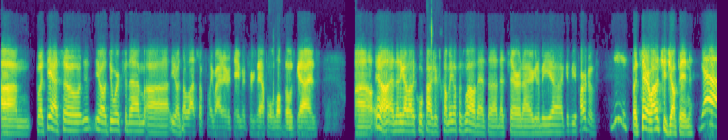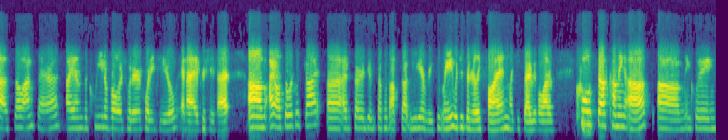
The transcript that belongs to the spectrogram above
Um, but yeah so you know do work for them. Uh, you know done a lot of stuff for like ride entertainment for example. Love those guys uh, you know, and then they got a lot of cool projects coming up as well that uh, that Sarah and I are gonna be uh, gonna be a part of. Yee. But Sarah, why don't you jump in? Yeah, so I'm Sarah. I am the queen of roller Twitter, according to you, and I appreciate that. Um, I also work with Scott. Uh, I've started doing stuff with Upstop Media recently, which has been really fun. Like you said, we have a lot of cool stuff coming up, um, including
